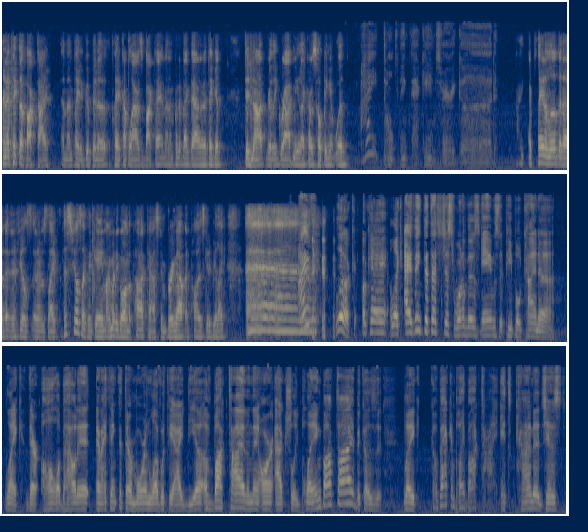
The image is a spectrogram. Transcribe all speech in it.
And I picked up Boktai and then played a good bit of played a couple hours of Boktai and then I put it back down and I think it did not really grab me like I was hoping it would. I don't think that game's very good. I, I played a little bit of it and it feels and it was like this feels like a game I'm going to go on the podcast and bring up and Paul's going to be like, eh. I've look okay. Like I think that that's just one of those games that people kind of like. They're all about it, and I think that they're more in love with the idea of Boktai than they are actually playing Boktai. Because, it, like, go back and play Boktai. It's kind of just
